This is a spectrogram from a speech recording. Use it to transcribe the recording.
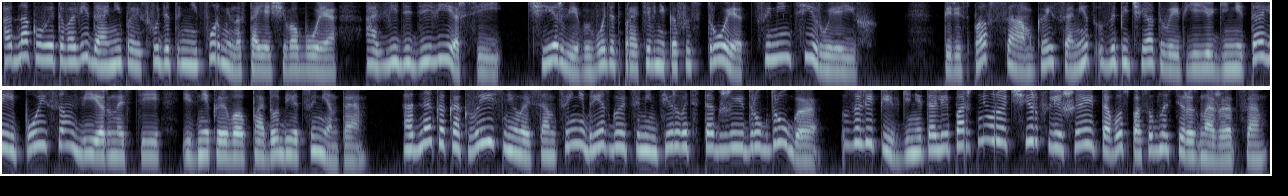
Однако у этого вида они происходят не в форме настоящего боя, а в виде диверсий. Черви выводят противников из строя, цементируя их. Переспав с самкой, самец запечатывает ее гениталии поясом верности из некоего подобия цемента. Однако, как выяснилось, самцы не брезгуют цементировать также и друг друга. Залепив гениталии партнера, червь лишает того способности размножаться.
